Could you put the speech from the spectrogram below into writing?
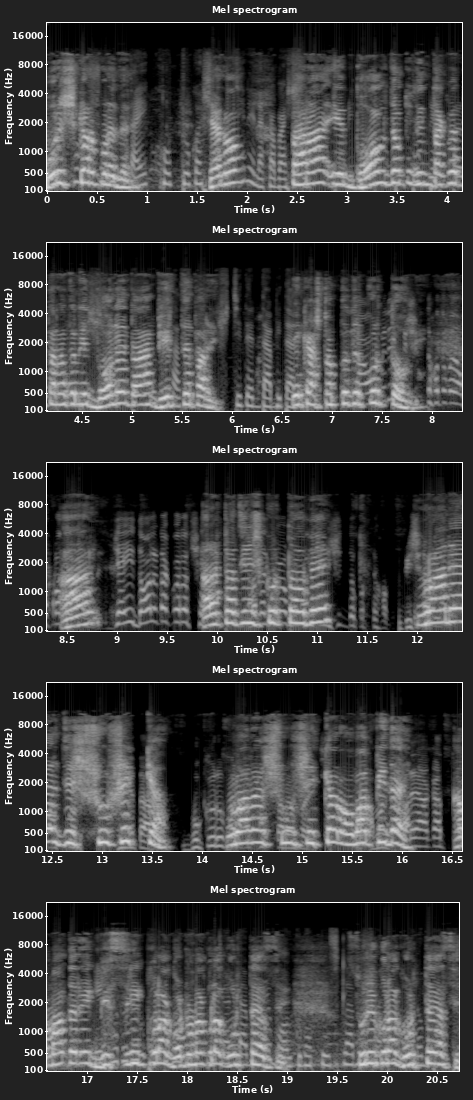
বহিষ্কার করে দেয়। যেন তারা এই দল যতদিন থাকবে তারা যেন এই দলে না ভিড়তে পারে। এই কাজটা আপনাদের করতে হবে। আর আরেকটা জিনিস করতে হবে কোরআনের যে সুশিক্ষা কোরআনের সুশিক্ষার অভাব বিদায় আমাদের এই বিশৃঙ্খলা ঘটনাগুলো ঘটতে আছে। চুরিগুলা ঘটতে আছে।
